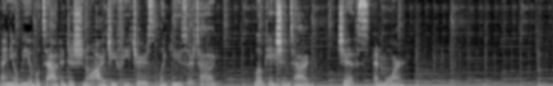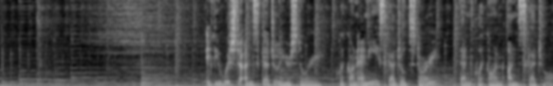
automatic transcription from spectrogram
And you'll be able to add additional IG features like user tag, location tag, GIFs, and more. If you wish to unschedule your story, click on any scheduled story, then click on Unschedule.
